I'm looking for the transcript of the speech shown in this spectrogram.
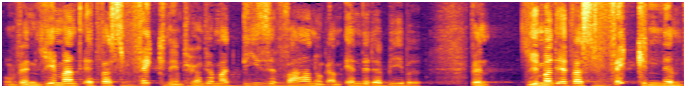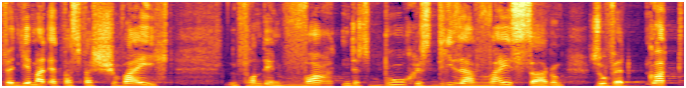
Und wenn jemand etwas wegnimmt, hören wir mal diese Warnung am Ende der Bibel. Wenn jemand etwas wegnimmt, wenn jemand etwas verschweigt von den Worten des Buches dieser Weissagung, so wird Gott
